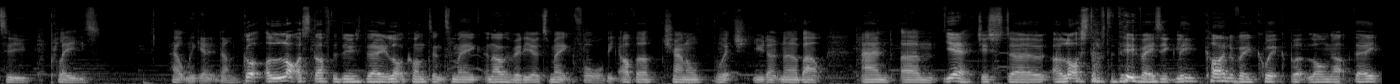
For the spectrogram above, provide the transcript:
to please help me get it done. Got a lot of stuff to do today, a lot of content to make, another video to make for the other channel, which you don't know about. And um, yeah, just uh, a lot of stuff to do basically. Kind of a quick but long update.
